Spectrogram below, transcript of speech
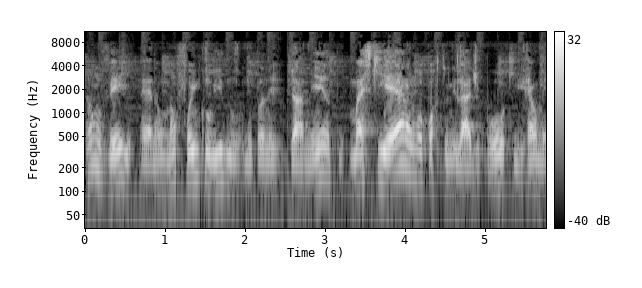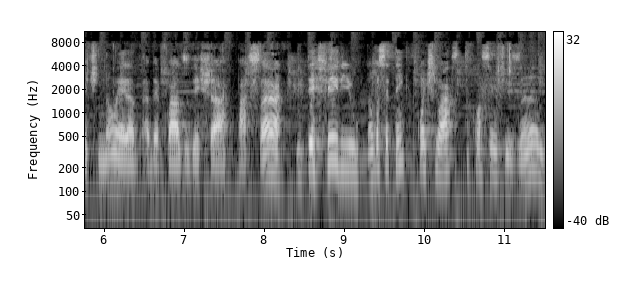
não veio, né, não, não foi incluído no, no, planejamento, mas que era uma oportunidade boa, que realmente não era adequado deixar passar, interferiu. Então você tem que continuar se conscientizando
